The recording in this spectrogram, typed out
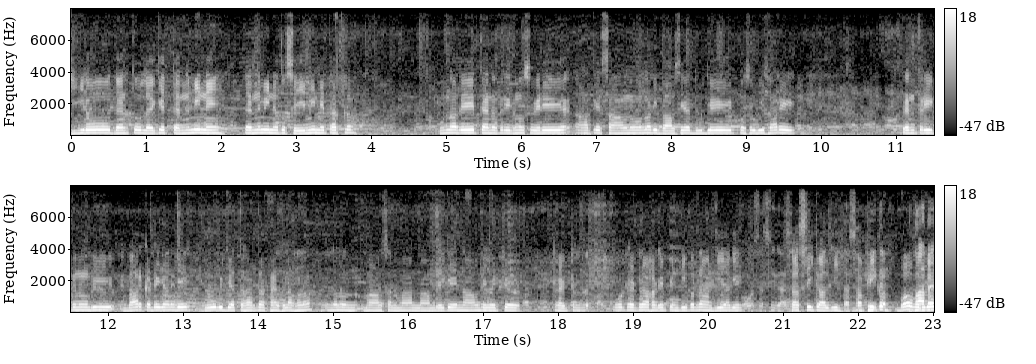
0 ਦਿਨ ਤੋਂ ਲੈ ਕੇ 3 ਮਹੀਨੇ 3 ਮਹੀਨੇ ਤੋਂ 6 ਮਹੀਨੇ ਤੱਕ ਉਹਨਾਂ ਦੇ 3 ਤਰੀਕ ਨੂੰ ਸਵੇਰੇ ਆ ਕੇ ਸ਼ਾਮ ਨੂੰ ਉਹਨਾਂ ਦੀ ਵਾਪਸੀ ਆ, ਦੂਜੇ ਪਸ਼ੂ ਵੀ ਸਾਰੇ 3 ਤਰੀਕ ਨੂੰ ਵੀ ਬਾਹਰ ਕੱਢੇ ਜਾਣਗੇ ਜੋ ਵੀ ਜਿੱਤ ਹਾਰ ਦਾ ਫੈਸਲਾ ਹੋਣਾ ਉਹਨਾਂ ਨੂੰ ਮਾਨ ਸਨਮਾਨ ਨਾਮ ਦੇ ਕੇ ਨਾਮ ਦੇ ਵਿੱਚ ਟਰੈਕਟਰ ਉਹ ਟਰੈਕਟਰ ਸਾਡੇ ਪਿੰਡੀ ਪ੍ਰਧਾਨ ਜੀ ਆਗੇ ਸਤਿ ਸ੍ਰੀ ਅਕਾਲ ਜੀ। ਠੀਕ ਹੈ ਬਹੁਤ ਵਧੀਆ।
